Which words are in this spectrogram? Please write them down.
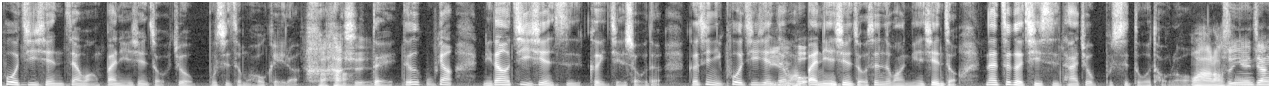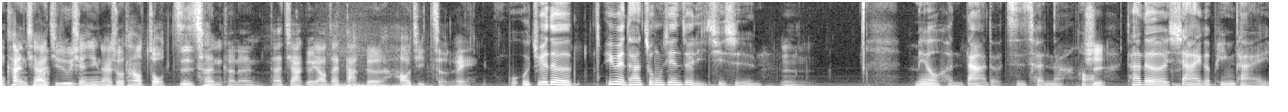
破季线再往半年线走就不是这么 OK 了。是，对这个股票你到季线是可以接受的，可是你破季线再往半年线走，甚至往年线走，那这个其实它就不是多头喽。哇，老师，因为这样看起来技术线型来说，它要走支撑，可能那价格要再打个好几折哎、欸。我我觉得，因为它中间这里其实嗯。没有很大的支撑呐，是。它的下一个平台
